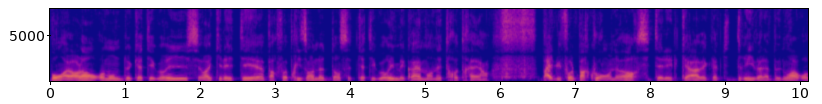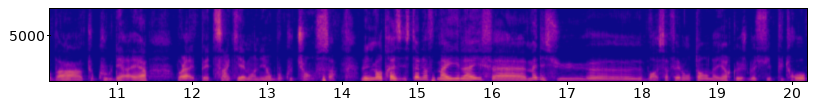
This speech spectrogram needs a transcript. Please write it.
Bon, alors là, on remonte de catégorie. C'est vrai qu'il a été parfois pris en note dans cette catégorie, mais quand même en être retrait. Hein. Bah, il lui faut le parcours en or, si tel est le cas, avec la petite drive à la Benoît Robin, hein, tout cool derrière. Voilà, il peut être cinquième en ayant beaucoup de chance. Le numéro 13, Easton of My Life, m'a déçu. bon, ça fait longtemps d'ailleurs que je le suis plus trop.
